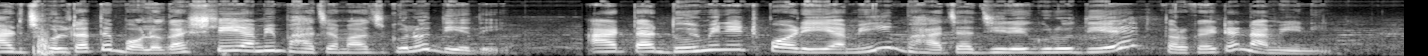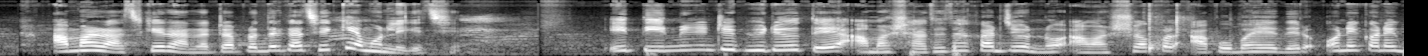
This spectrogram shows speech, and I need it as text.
আর ঝোলটাতে বলক আসলেই আমি ভাজা মাছগুলো দিয়ে দিই। আর তার দুই মিনিট পরেই আমি ভাজা জিরে গুঁড়ো দিয়ে তরকারিটা নামিয়ে নিই। আমার আজকে রান্নাটা আপনাদের কাছে কেমন লেগেছে? এই তিন মিনিটের ভিডিওতে আমার সাথে থাকার জন্য আমার সকল আপু ভাইয়াদের অনেক অনেক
